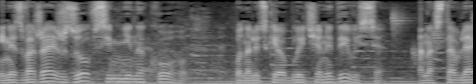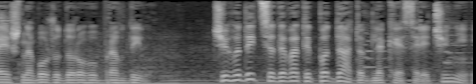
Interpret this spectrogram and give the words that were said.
і не зважаєш зовсім ні на кого, бо на людське обличчя не дивишся, а наставляєш на Божу дорогу правдиво. Чи годиться давати податок для кесаря, чи ні?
